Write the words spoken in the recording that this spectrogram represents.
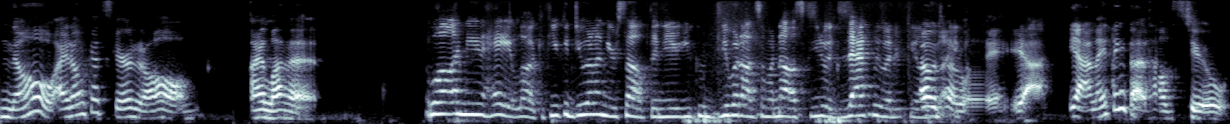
No, I don't get scared at all. I love it. Well, I mean, hey, look, if you could do it on yourself, then you, you could do it on someone else because you know exactly what it feels oh, like. Oh, totally. Yeah. Yeah. And I think that helps too,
